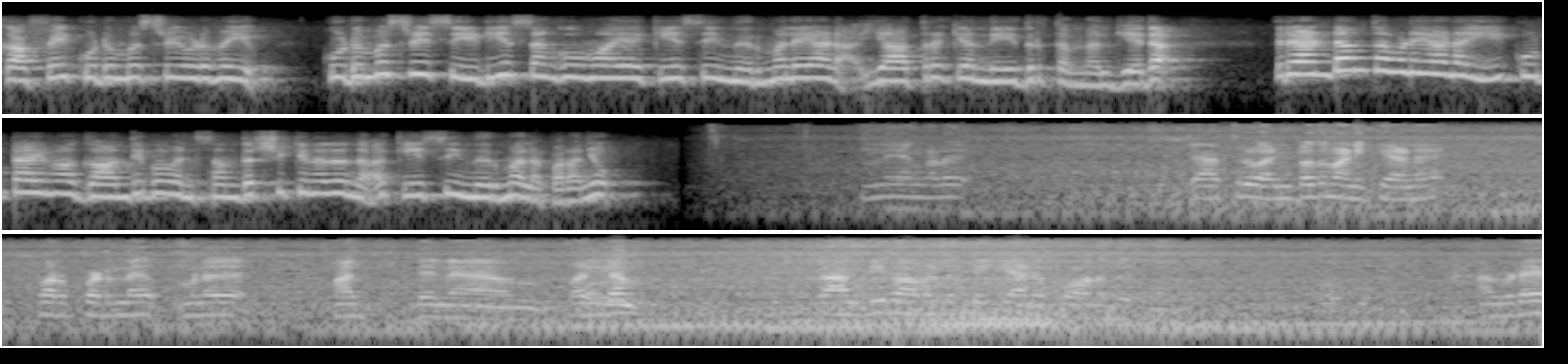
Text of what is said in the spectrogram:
കഫേ കുടുംബശ്രീ ഉടമയും കുടുംബശ്രീ സി ഡി എസ് അംഗവുമായ കെ സി നിർമ്മലയാണ് യാത്രയ്ക്ക് നേതൃത്വം നൽകിയത്. രണ്ടാം തവണയാണ് ഈ കൂട്ടായ്മ ഗാന്ധിഭവൻ സന്ദർശിക്കുന്നതെന്ന് കെ സി നിർമ്മല പറഞ്ഞു. ഇന്ന് ഞങ്ങൾ രാത്രി ഒൻപത് മണിക്കാണ് പുറപ്പെടുന്നത്. നമ്മൾ പിന്നെ കൊല്ലം ഗാന്ധി ഭവനത്തേക്കാണ് പോണത്. അവിടെ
